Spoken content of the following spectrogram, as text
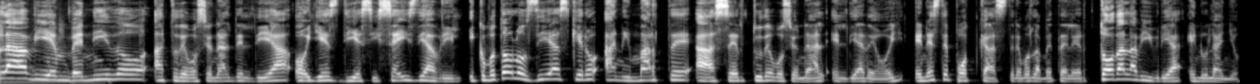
Hola, bienvenido a tu devocional del día. Hoy es 16 de abril y como todos los días quiero animarte a hacer tu devocional el día de hoy. En este podcast tenemos la meta de leer toda la Biblia en un año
